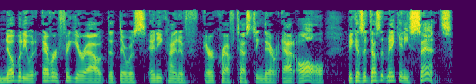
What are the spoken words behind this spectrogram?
Nobody would ever figure out that there was any kind of aircraft testing there at all because it doesn't make any sense.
